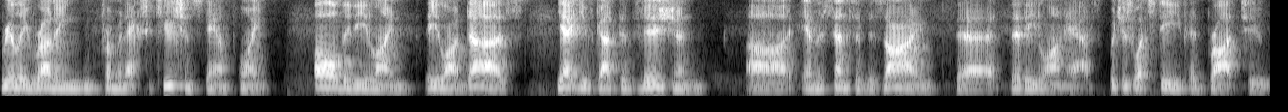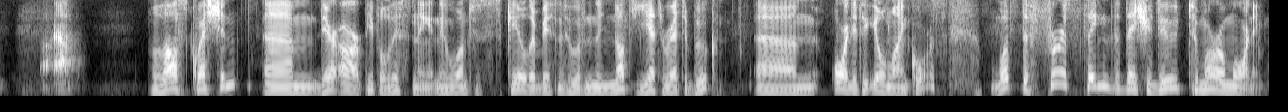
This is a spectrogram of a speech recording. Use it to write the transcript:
really running from an execution standpoint all that Elon Elon does yet you've got the vision uh, and the sense of design that, that Elon has, which is what Steve had brought to uh, Apple. Last question. Um, there are people listening and who want to scale their business who have not yet read the book um, or did the online course. What's the first thing that they should do tomorrow morning?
